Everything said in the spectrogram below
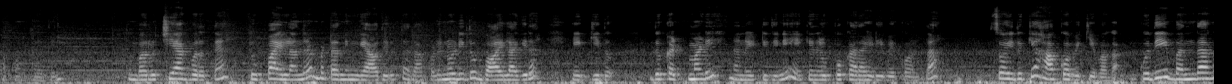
ಹಾಕ್ಕೊತಾ ಇದ್ದೀನಿ. ತುಂಬ ರುಚಿಯಾಗಿ ಬರುತ್ತೆ. ತುಪ್ಪ ಇಲ್ಲಾಂದರೆ ಬಟರ್ ನಿಮ್ಗೆ ಯಾವುದಿರುತ್ತೆ ಅದು ಹಾಕ್ಕೊಳ್ಳಿ ನೋಡಿ, ಇದು ಬಾಯ್ಲ್ ಆಗಿರೋ ಎಗ್ಗಿದು ಇದು. ಕಟ್ ಮಾಡಿ ನಾನು ಇಟ್ಟಿದ್ದೀನಿ. ಏಕೆಂದರೆ ಉಪ್ಪು ಖಾರ ಹಿಡಿಬೇಕು ಅಂತ. ಸೊ ಇದಕ್ಕೆ ಹಾಕ್ಕೋಬೇಕು ಇವಾಗ. ಕುದಿ ಬಂದಾಗ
